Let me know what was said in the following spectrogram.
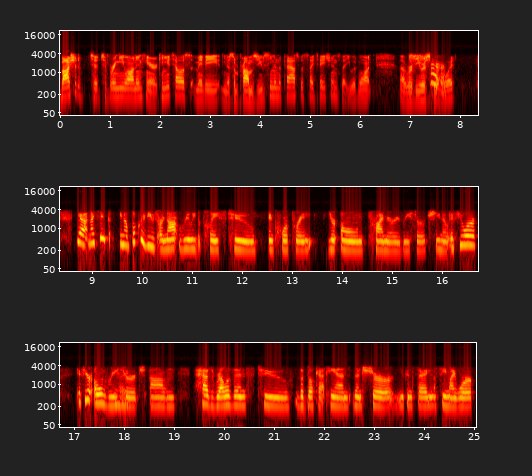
Basha, to, to, to, bring you on in here, can you tell us maybe you know some problems you've seen in the past with citations that you would want uh, reviewers sure. to avoid? Yeah, and I think you know book reviews are not really the place to incorporate your own primary research. You know, if your if your own research um, has relevance to the book at hand, then sure, you can say, you know, see my work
